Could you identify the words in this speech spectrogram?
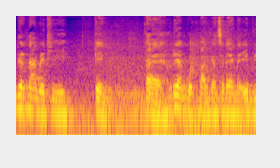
เรื่องหน้าเวทีเก่ง แต่เรื่องบทบาทการแสดงใน MV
